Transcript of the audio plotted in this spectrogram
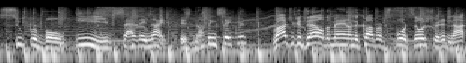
Super Bowl Eve Saturday night. Is nothing sacred? Roger Goodell, the man on the cover of Sports Illustrated, not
